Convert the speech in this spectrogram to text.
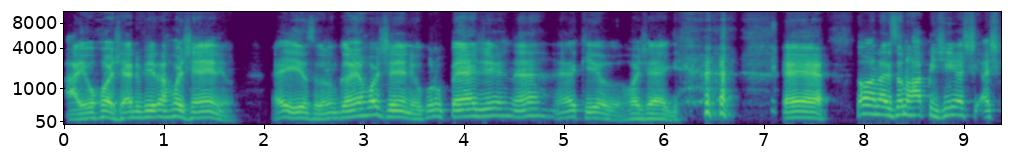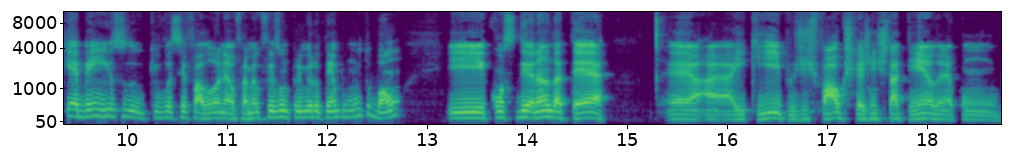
Aí o Rogério vira Rogênio. É isso, quando ganha é Rogênio, quando perde, né, é aquilo, Rogério. é, analisando rapidinho, acho, acho, que é bem isso que você falou, né? O Flamengo fez um primeiro tempo muito bom e considerando até é, a, a, equipe, os desfalques que a gente está tendo, né? Com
